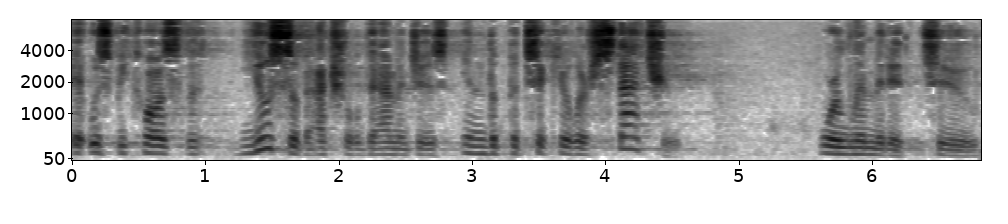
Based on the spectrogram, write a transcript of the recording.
it was because the use of actual damages in the particular statute were limited to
